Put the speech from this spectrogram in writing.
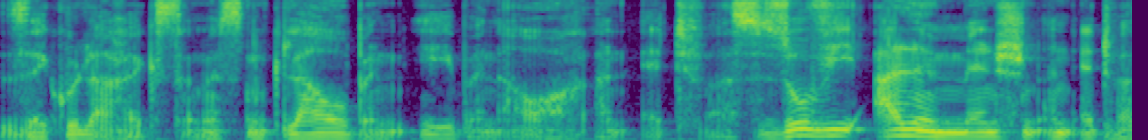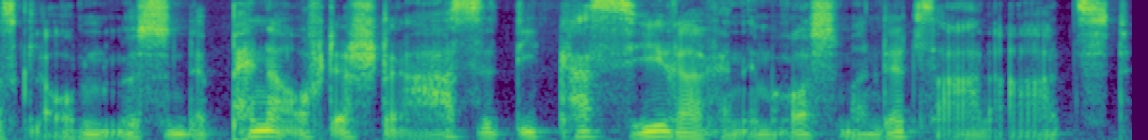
säkulare Extremisten glauben eben auch an etwas. So wie alle Menschen an etwas glauben müssen. Der Penner auf der Straße, die Kassiererin im Rossmann, der Zahnarzt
